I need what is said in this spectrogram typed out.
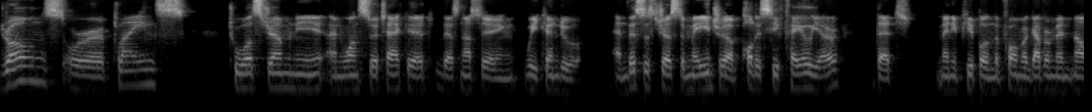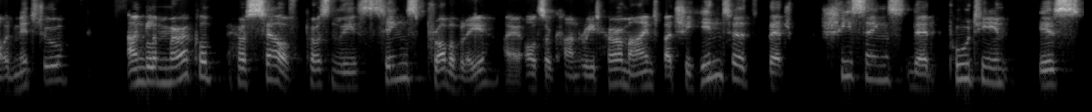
drones or planes towards Germany and wants to attack it. There's nothing we can do. And this is just a major policy failure that many people in the former government now admit to. Angela Merkel herself personally thinks probably, I also can't read her mind, but she hinted that she thinks that Putin is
